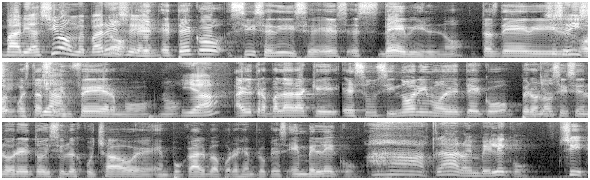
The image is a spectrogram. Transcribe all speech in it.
variación, me parece. No, eteco sí se dice, es, es débil, ¿no? Estás débil Sí se dice, o, o estás enfermo, ¿no? ¿Ya? Hay otra palabra que es un sinónimo de teco, pero no se dice en Loreto y sí lo he escuchado en, en Pucallpa, por ejemplo, que es embeleco. Ah, claro, embeleco. Sí,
